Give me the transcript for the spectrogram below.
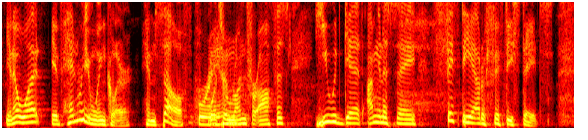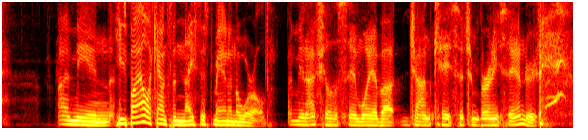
You know what? If Henry Winkler himself were to run for office, he would get, I'm going to say, 50 out of 50 states. I mean, He's by all accounts the nicest man in the world. I mean, I feel the same way about John Kasich and Bernie Sanders.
